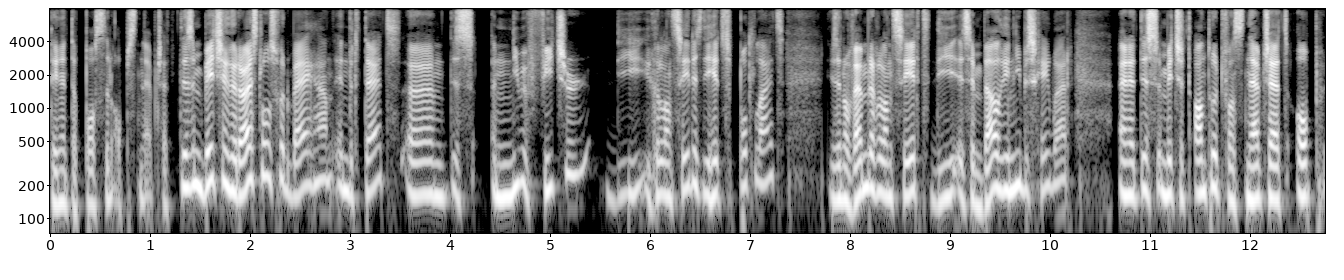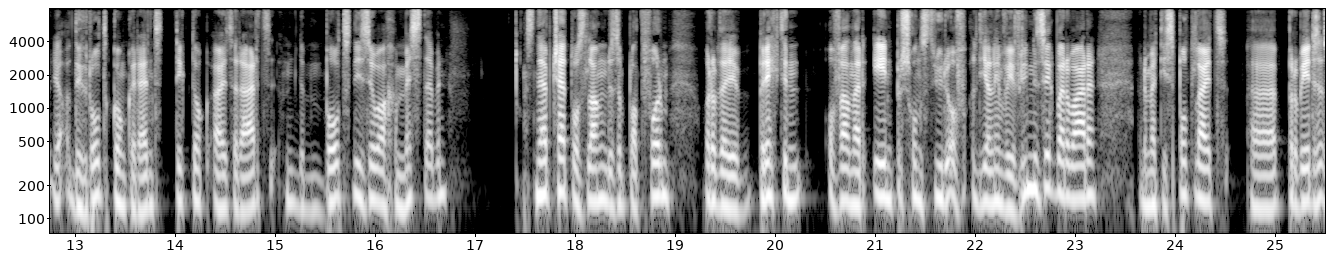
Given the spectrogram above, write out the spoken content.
dingen te posten op Snapchat. Het is een beetje geruisloos voorbij gaan in de tijd. Eh, het is een nieuwe feature die gelanceerd is, die heet Spotlight. Die is in november gelanceerd, die is in België niet beschikbaar. En het is een beetje het antwoord van Snapchat op ja, de grote concurrent, TikTok uiteraard. De boot die ze wel gemist hebben. Snapchat was lang dus een platform waarop dat je berichten ofwel naar één persoon stuurde of die alleen voor je vrienden zichtbaar waren. Maar met die Spotlight eh probeerden ze een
